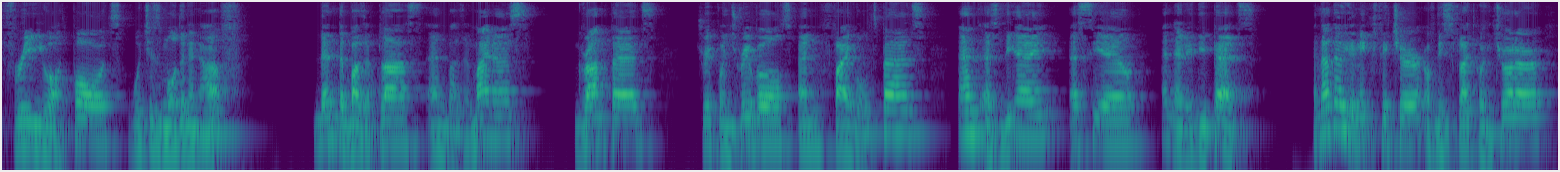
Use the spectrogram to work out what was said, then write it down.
free UART ports, which is more than enough. Then the buzzer plus and buzzer minus, ground pads, 3.3 volts and 5 volts pads, and SDA, SCL, and LED pads. Another unique feature of this flight controller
